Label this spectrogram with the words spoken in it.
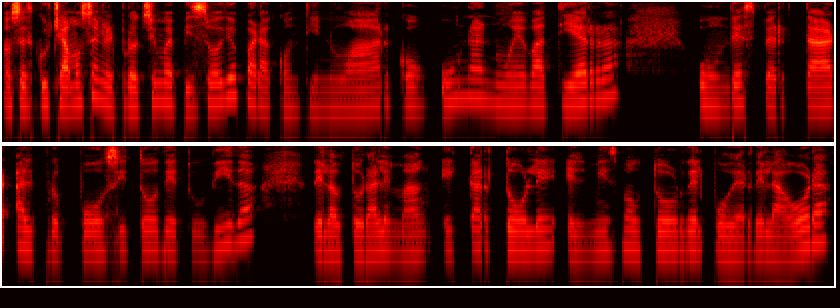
Nos escuchamos en el próximo episodio para continuar con una nueva tierra, un despertar al propósito de tu vida del autor alemán Eckhart Tolle, el mismo autor del Poder de la Hora,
